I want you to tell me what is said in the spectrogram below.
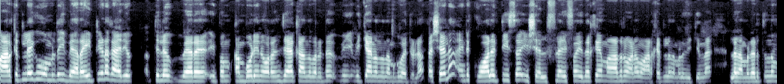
മാർക്കറ്റിലേക്ക് പോകുമ്പോൾ ഈ വെറൈറ്റിയുടെ കാര്യത്തിൽ വേറെ ഇപ്പം കംബോഡിയൻ ഓറഞ്ച് ആക്കാന്ന് പറഞ്ഞിട്ട് വിൽക്കാനൊന്നും നമുക്ക് പറ്റില്ല പക്ഷേ അതിന്റെ ക്വാളിറ്റീസ് ഈ ഷെൽഫ് ലൈഫ് ഇതൊക്കെ മാത്രമാണ് മാർക്കറ്റിൽ നമ്മൾ വിൽക്കുന്ന. അല്ല നമ്മുടെ അടുത്ത് നിന്ന്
